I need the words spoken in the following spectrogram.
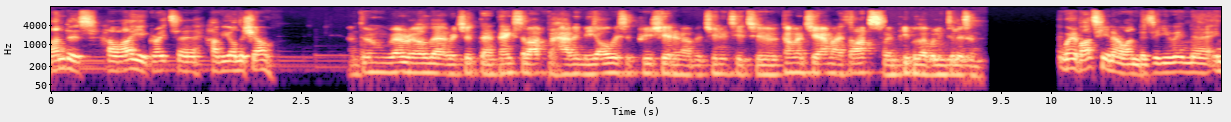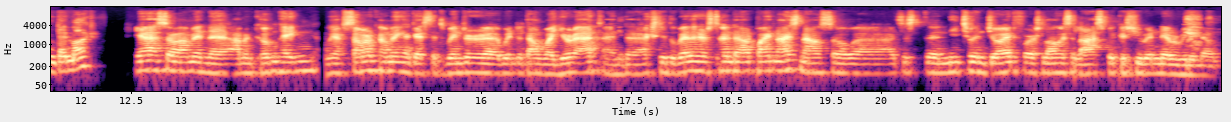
Anders, how are you? Great to have you on the show. I'm doing very well there, Richard, and thanks a lot for having me. Always appreciate an opportunity to come and share my thoughts when people are willing to listen. Whereabouts are you now, Anders? Are you in uh, in Denmark? Yeah, so I'm in uh, I'm in Copenhagen. We have summer coming. I guess it's winter uh, winter down where you're at, and uh, actually the weather has turned out quite nice now. So uh, I just uh, need to enjoy it for as long as it lasts because you would never really know.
